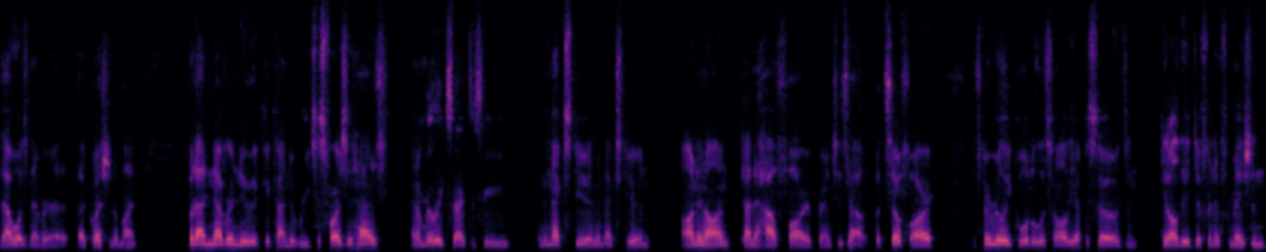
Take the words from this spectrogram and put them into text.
that was never a, a question of mine but I never knew it could kind of reach as far as it has. And I'm really excited to see in the next year and the next year and on and on kind of how far it branches out. But so far, it's been really cool to listen to all the episodes and get all the different information.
